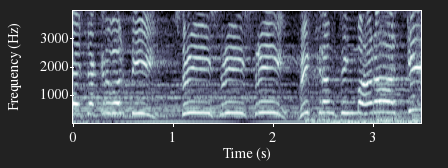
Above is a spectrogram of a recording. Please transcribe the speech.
के चक्रवर्ती। श्री श्री श्री विक्रम सिंह महाराज की।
